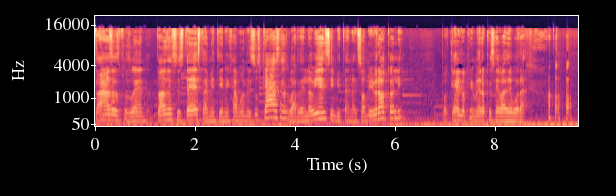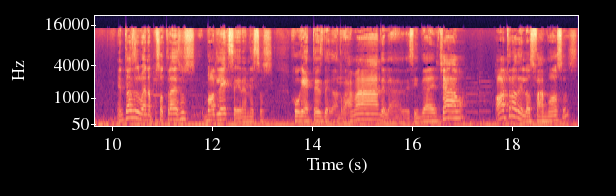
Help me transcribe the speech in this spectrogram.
Entonces, pues bueno, entonces si ustedes también tienen jamón en sus casas, guárdenlo bien, se invitan al zombie brócoli, porque es lo primero que se va a devorar. Entonces, bueno, pues otra de esos botlegs eran esos juguetes de Don Ramón, de la vecindad del Chavo. Otro de los famosos,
